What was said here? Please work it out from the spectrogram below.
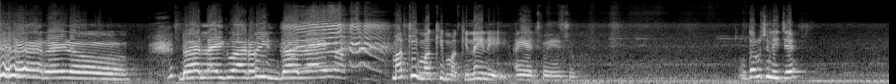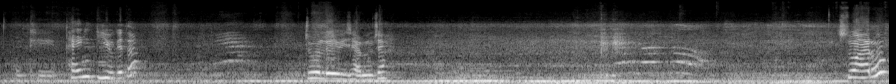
રેડો. ડર લાગ્યો રોહિન, ડર લાગ્યો. મક્ખી મક્ખી મક્ખી. નહીં નહીં, અહીંયા છો અહીંયા છો ઉતરું છું નીચે. ઓકે થેન્ક યુ કે તો જો લેવી જાનું છે શું સારું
